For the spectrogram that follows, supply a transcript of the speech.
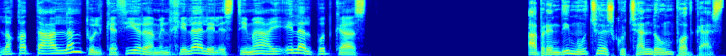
لقد تعلمت الكثير من خلال الاستماع إلى البودكاست. Aprendí mucho escuchando un podcast.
